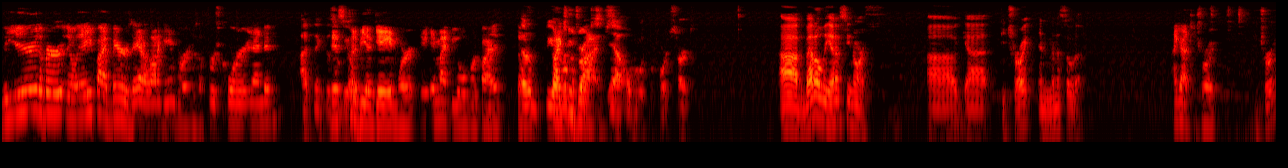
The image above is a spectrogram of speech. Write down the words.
the year the Bears, you know, the '85 Bears. They had a lot of games where it was the first quarter it ended. I think this, This, could be a game where it, it might be over by the It'll be by over two before drives. yeah, over with before it starts. Uh, the battle of the NFC North. Uh, got Detroit and Minnesota. I got Detroit. Detroit.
